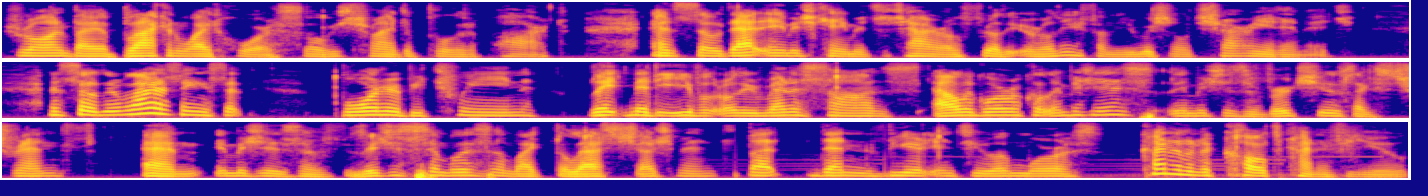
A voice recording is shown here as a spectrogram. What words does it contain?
drawn by a black and white horse, always trying to pull it apart. And so that image came into tarot fairly early from the original chariot image. And so there are a lot of things that border between late medieval, early Renaissance allegorical images, images of virtues like strength, and images of religious symbolism like the Last Judgment, but then veered into a more kind of an occult kind of view.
